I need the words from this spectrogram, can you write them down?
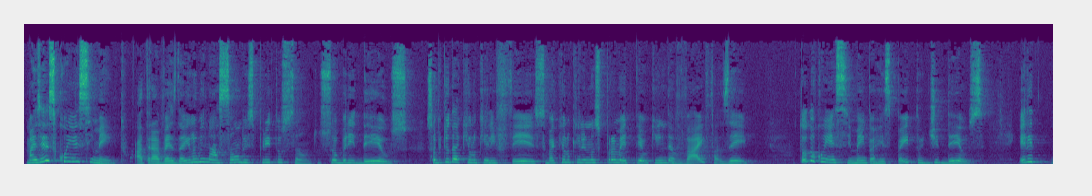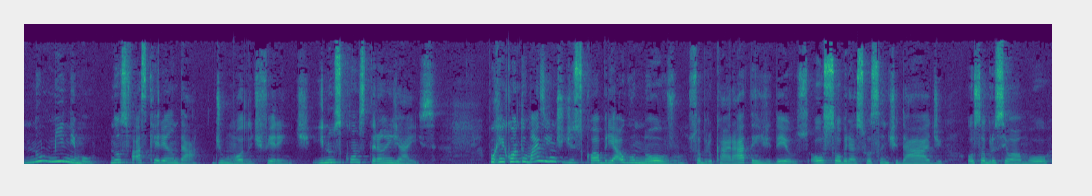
Mas esse conhecimento, através da iluminação do Espírito Santo sobre Deus, sobre tudo aquilo que ele fez, sobre aquilo que ele nos prometeu que ainda vai fazer, todo conhecimento a respeito de Deus, ele, no mínimo, nos faz querer andar de um modo diferente e nos constrange a isso. Porque quanto mais a gente descobre algo novo sobre o caráter de Deus, ou sobre a sua santidade, ou sobre o seu amor,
